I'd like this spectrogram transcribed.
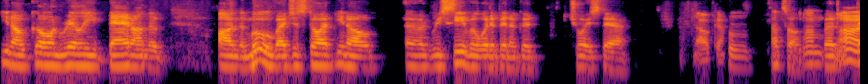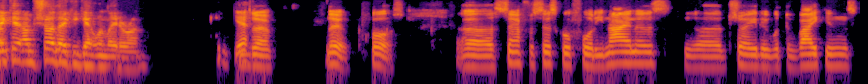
you know, going really bad on the on the move. I just thought, you know, a receiver would have been a good choice there. okay. That's all. Um, but all they could, I'm sure they could get one later on. Yeah. yeah, yeah, of course. Uh, San Francisco 49ers uh, traded with the Vikings.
